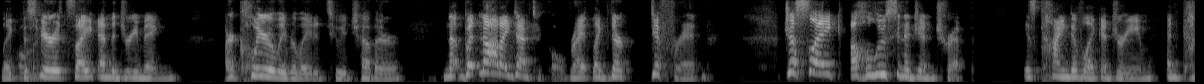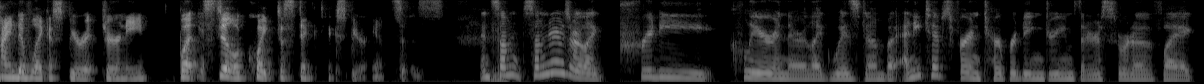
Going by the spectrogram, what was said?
Like oh the spirit God. sight and the dreaming are clearly related to each other, not, but not identical, right? Like they're different. Just like a hallucinogen trip is kind of like a dream and kind of like a spirit journey, but yeah. still quite distinct experiences. And some some dreams are like pretty clear in their like wisdom, but any tips for interpreting dreams that are sort of like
